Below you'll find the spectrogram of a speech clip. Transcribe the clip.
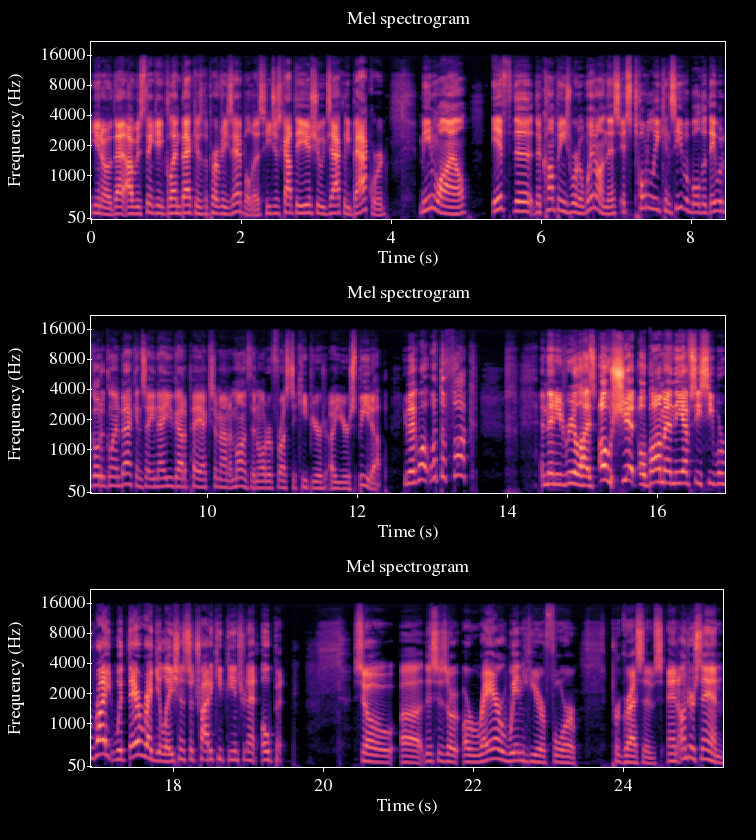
you know, that I was thinking Glenn Beck is the perfect example of this. He just got the issue exactly backward. Meanwhile, if the, the companies were to win on this, it's totally conceivable that they would go to Glenn Beck and say, now you got to pay X amount a month in order for us to keep your, uh, your speed up. He'd be like, what, what the fuck? And then he'd realize, oh shit, Obama and the FCC were right with their regulations to try to keep the internet open. So uh, this is a, a rare win here for progressives. And understand,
